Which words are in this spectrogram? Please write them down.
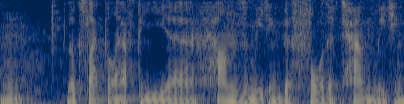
Hmm. Looks like we'll have the uh, Hansa meeting before the town meeting.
